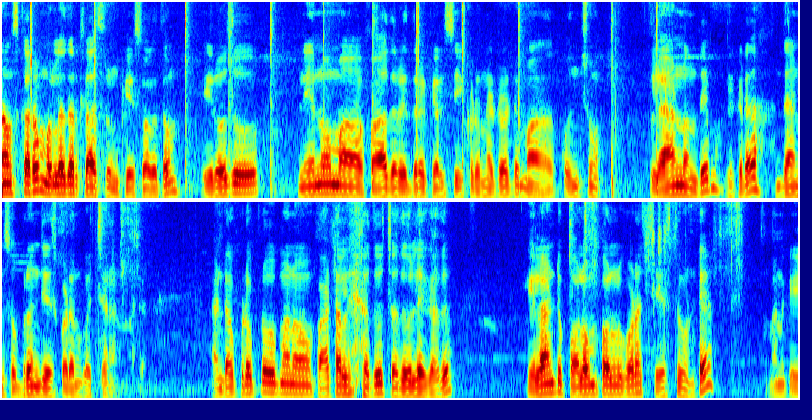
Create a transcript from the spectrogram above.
నమస్కారం. మురళీధర్ క్లాస్ రూమ్కి స్వాగతం. ఈరోజు నేను మా ఫాదర్ ఇద్దరు కలిసి ఇక్కడ ఉన్నటువంటి మా కొంచెం ల్యాండ్ ఉంది. మాకు ఇక్కడ దాన్ని శుభ్రం చేసుకోవడానికి వచ్చాను అనమాట అప్పుడప్పుడు మనం పాఠాలే కాదు చదువులే కాదు. ఇలాంటి పొలం పనులు కూడా చేస్తూ ఉంటే మనకి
